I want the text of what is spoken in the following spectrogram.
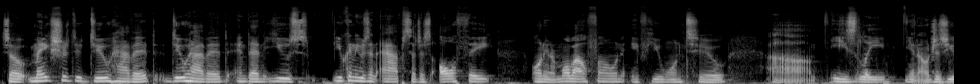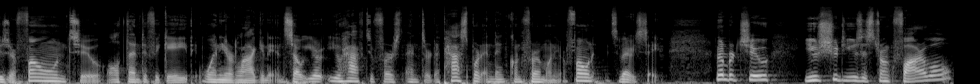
So make sure to do have it, do have it, and then use, you can use an app such as Authy on your mobile phone if you want to um, easily, you know, just use your phone to authenticate when you're logging in. So you you have to first enter the passport and then confirm on your phone. It's very safe. Number two, you should use a strong firewall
